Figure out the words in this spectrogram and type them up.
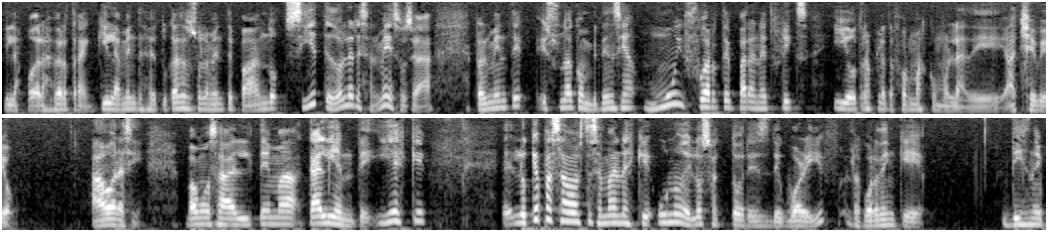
y las podrás ver tranquilamente desde tu casa solamente pagando 7 dólares al mes. O sea, realmente es una competencia muy fuerte para Netflix y otras plataformas como la de HBO. Ahora sí, vamos al tema caliente. Y es que eh, lo que ha pasado esta semana es que uno de los actores de What If, recuerden que Disney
